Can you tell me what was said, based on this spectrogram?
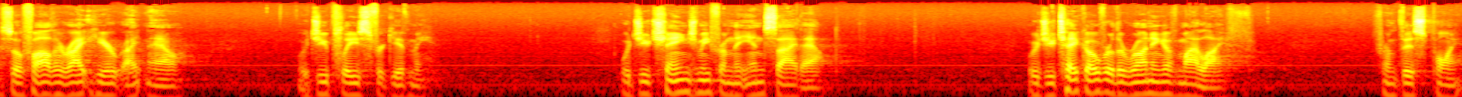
So, Father, right here, right now, would you please forgive me? Would you change me from the inside out? Would you take over the running of my life from this point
